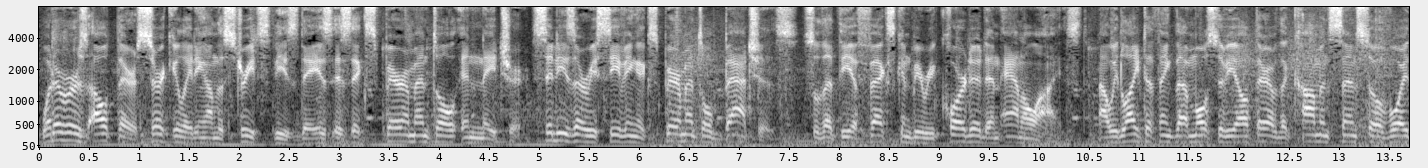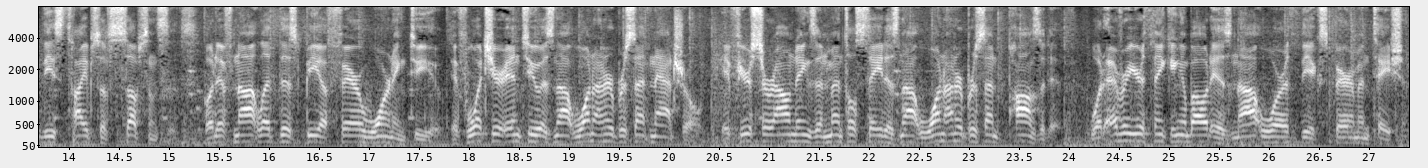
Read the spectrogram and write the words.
Whatever is out there circulating on the streets these days is experimental in nature. Cities are receiving experimental batches so that the effects can be recorded and analyzed. Now, we'd like to think that most of you out there have the common sense to avoid these types of substances. But if not, let this be a fair warning to you. If what you're into is not 100% natural, if your surroundings and mental state is not 100% positive, whatever you're thinking about is not worth the experimentation.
